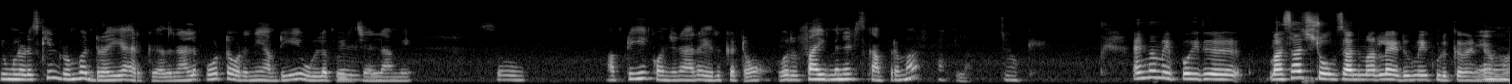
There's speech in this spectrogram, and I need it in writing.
இவங்களோட ஸ்கின் ரொம்ப ட்ரையாக இருக்குது அதனால போட்ட உடனே அப்படியே உள்ளே போயிடுச்சு எல்லாமே. ஸோ அப்படியே கொஞ்ச நேரம் இருக்கட்டும். ஒரு ஃபைவ் மினிட்ஸ்க்கு அப்புறமா பார்க்கலாம். ஓகே அண்ட் மேம் இப்போ இது மசாஜ் ஸ்ட்ரோக்ஸ் அந்த மாதிரிலாம் எதுவுமே கொடுக்க வேண்டாமா?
